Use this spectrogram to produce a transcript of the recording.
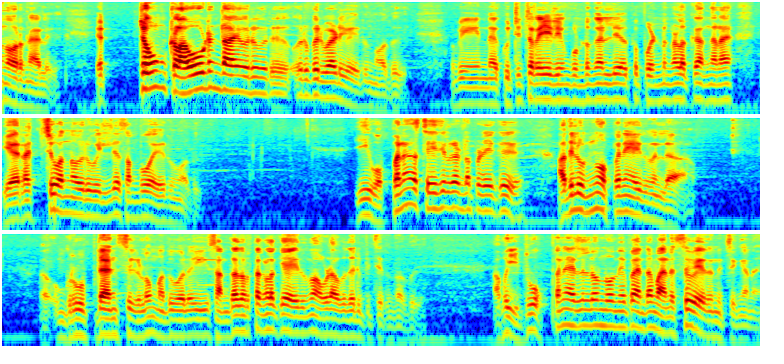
എന്ന് പറഞ്ഞാൽ ഏറ്റവും ക്ലൗഡുണ്ടായ ഒരു ഒരു ഒരു പരിപാടിയായിരുന്നു അത്. പിന്നെ കുറ്റിച്ചിറയിലെയും കുണ്ടുങ്ങലിലെയും ഒക്കെ പെണ്ണുങ്ങളൊക്കെ അങ്ങനെ ഇരച്ചു വന്ന ഒരു വലിയ സംഭവമായിരുന്നു അത്. ഈ ഒപ്പന സ്റ്റേജിൽ കണ്ടപ്പോഴേക്ക് അതിലൊന്നും ഒപ്പനയായിരുന്നില്ല. ഗ്രൂപ്പ് ഡാൻസുകളും അതുപോലെ ഈ സംഘനൃത്തങ്ങളൊക്കെ ആയിരുന്നു അവിടെ അവതരിപ്പിച്ചിരുന്നത്. അപ്പോൾ ഇത് ഒപ്പനയല്ലല്ലോ എന്ന് തോന്നിയപ്പോൾ എന്റെ മനസ്സ് വേദനിച്ചിങ്ങനെ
